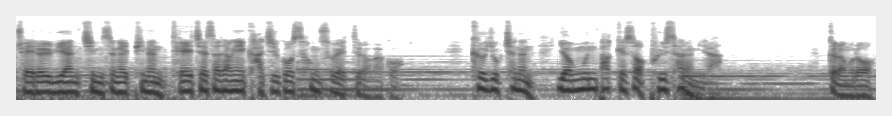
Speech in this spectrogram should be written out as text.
죄를 위한 짐승의 피는 대제사장이 가지고 성소에 들어가고 그 육체는 영문 밖에서 불사름이라. 그러므로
